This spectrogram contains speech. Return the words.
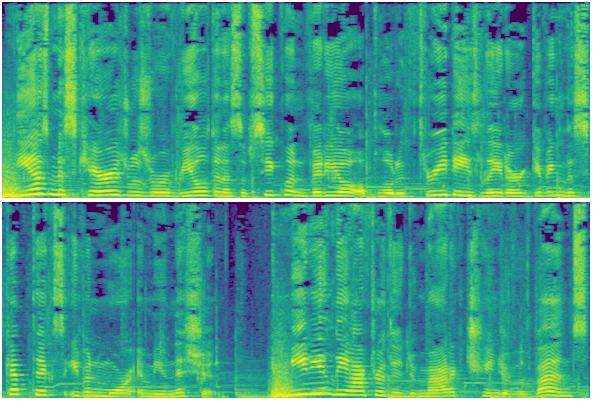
Nia's miscarriage was revealed in a subsequent video uploaded three days later, giving the skeptics even more ammunition. Immediately after the dramatic change of events,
